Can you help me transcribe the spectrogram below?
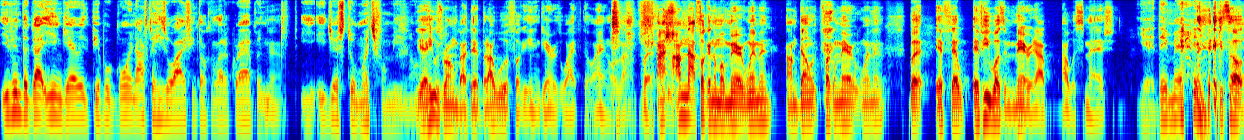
even the guy Ian Garry, people going after his wife and talking a lot of crap, and Yeah. he, he just too much for me, you know. Yeah, he was wrong about that, but I would fuck Ian Garry's wife though. I ain't gonna lie. But I, I'm not fucking no more married women. I'm done with fucking married women. But if that, if he wasn't married, I I would smash. yeah, they married. so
